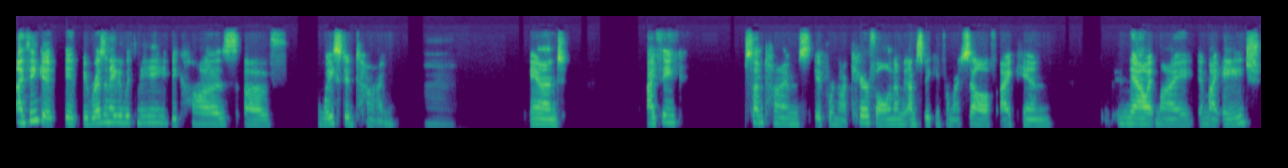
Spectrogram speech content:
I think it, it it resonated with me because of wasted time. Mm, And I think sometimes if we're not careful, and I'm I'm speaking for myself, I can now at my at my age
